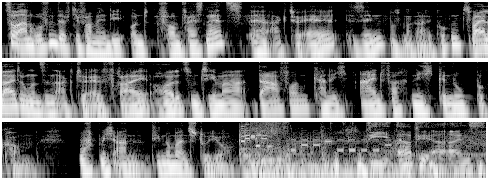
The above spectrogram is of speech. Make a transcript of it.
So, anrufen dürft ihr vom Handy und vom Festnetz. Äh, aktuell sind, muss man gerade gucken, zwei Leitungen sind aktuell frei. Heute zum Thema, davon kann ich einfach nicht genug bekommen. Ruft mich an, die Nummer ins Studio. Die RPR 1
